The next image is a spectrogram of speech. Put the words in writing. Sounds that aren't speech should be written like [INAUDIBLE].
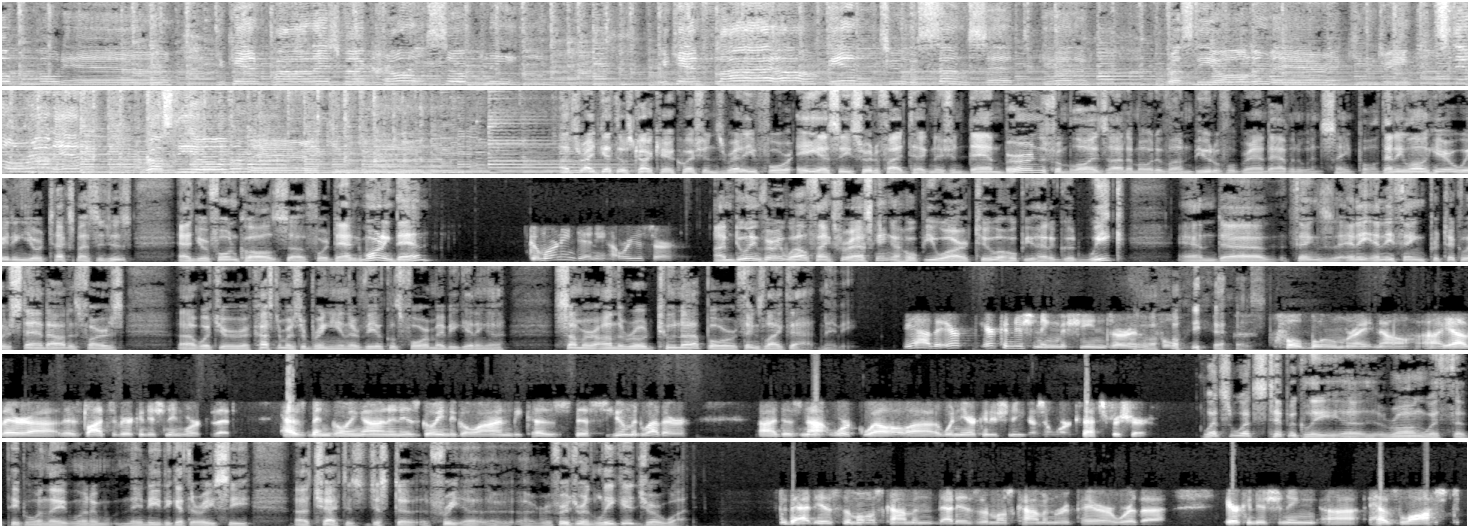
locomotive. You can polish my chrome so clean. We can fly off into the sunset together. A rusty old American dream. Still running. A rusty old American. That's right. Get those car care questions ready for ASE certified technician Dan Burns from Lloyd's Automotive on beautiful Grand Avenue in St. Paul. Denny Long here, waiting your text messages and your phone calls uh, for Dan. Good morning, Dan. Good morning, Denny. How are you, sir? I'm doing very well. Thanks for asking. I hope you are too. I hope you had a good week and uh, things. Any anything particular stand out as far as uh, what your customers are bringing in their vehicles for? Maybe getting a summer on the road tune up or things like that. Maybe. Yeah, the air air conditioning machines are in Oh, full [LAUGHS] yes. full bloom right now. Uh, yeah, there uh, there's lots of air conditioning work that has been going on and is going to go on because this humid weather uh, does not work well uh, when the air conditioning doesn't work. That's for sure. What's what's typically uh, wrong with uh, people when they when they need to get their AC checked? Is just a, free uh, a refrigerant leakage or what? That is the most common. That is the most common repair where the air conditioning uh, has lost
